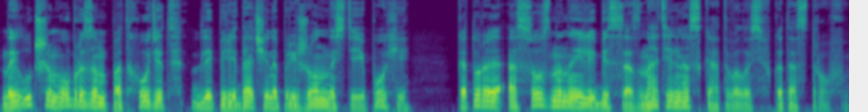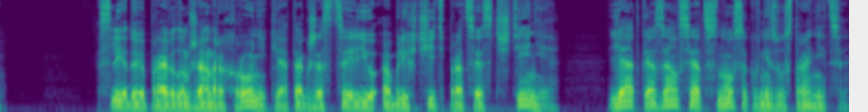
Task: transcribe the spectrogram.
наилучшим образом подходит для передачи напряженности эпохи, которая осознанно или бессознательно скатывалась в катастрофу. Следуя правилам жанра хроники, а также с целью облегчить процесс чтения, я отказался от сносок внизу страницы.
